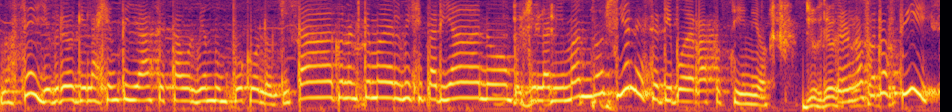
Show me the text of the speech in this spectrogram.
no sé, yo creo que la gente ya se está volviendo un poco loquita con el tema del vegetariano, porque el animal no tiene ese tipo de raciocinio. Yo creo Pero nosotros sí.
